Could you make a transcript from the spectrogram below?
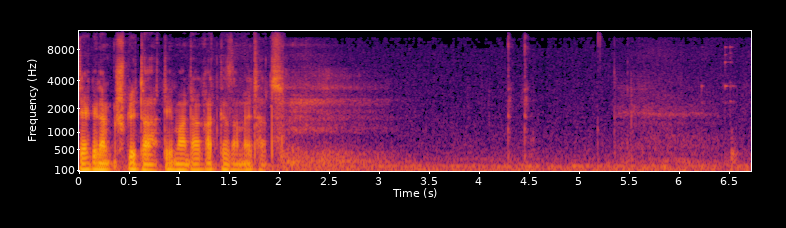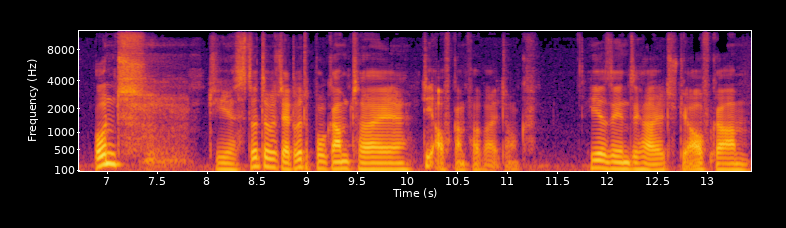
der Gedankensplitter, den man da gerade gesammelt hat. Und dritte, der dritte Programmteil, die Aufgabenverwaltung. Hier sehen Sie halt die Aufgaben.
